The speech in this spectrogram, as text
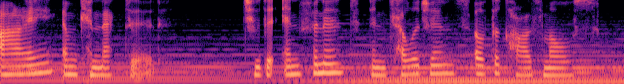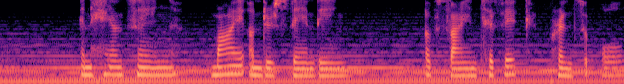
I am connected to the infinite intelligence of the cosmos, enhancing my understanding of scientific principle.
